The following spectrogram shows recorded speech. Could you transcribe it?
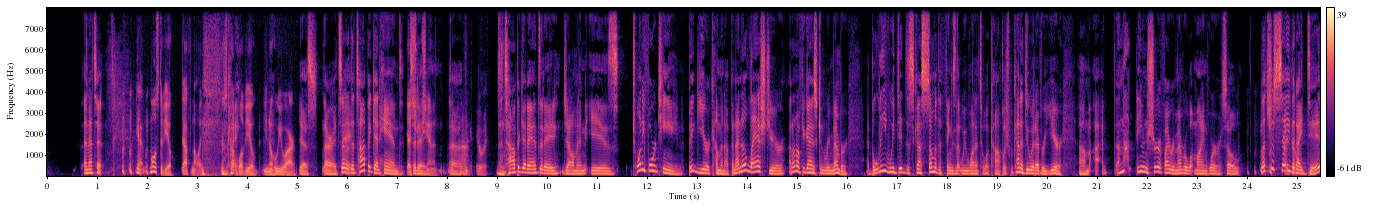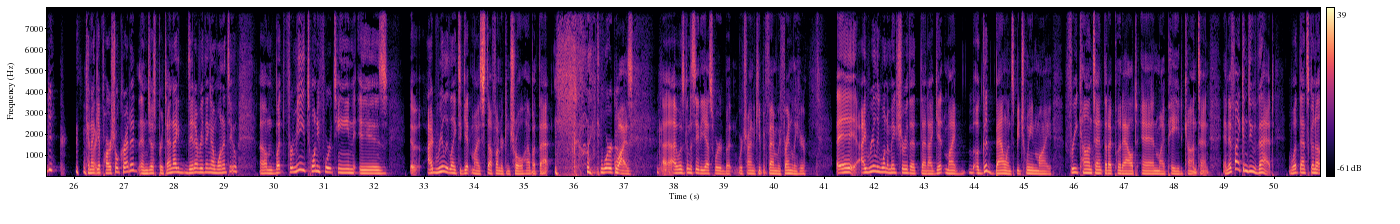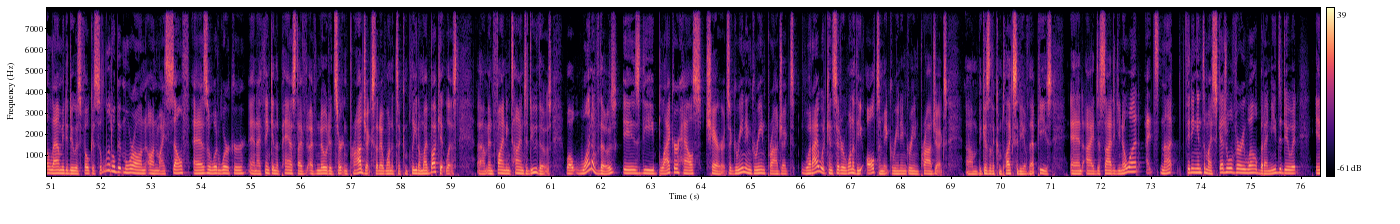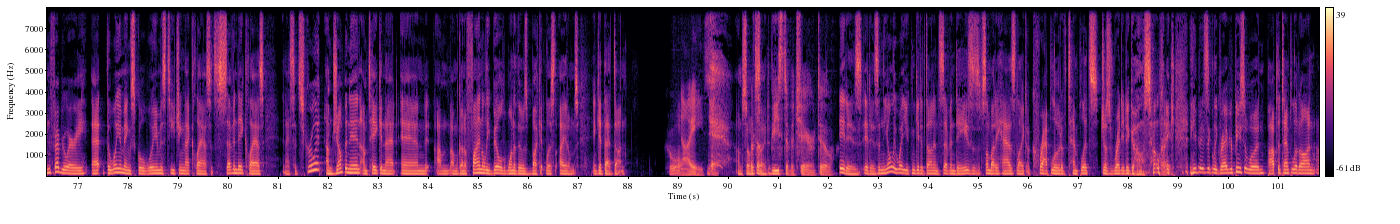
and that's it. yeah, most of you, definitely. There's okay. a couple of you. You know who you are. Yes. All right. So hey. the topic at hand yes, today, you, Shannon. Uh, the, the topic at hand today, gentlemen, is 2014. Big year coming up, and I know last year. I don't know if you guys can remember. I believe we did discuss some of the things that we wanted to accomplish. We kind of do it every year. Um, I, I'm not even sure if I remember what mine were. So let's just say I that I did. Can I get partial credit and just pretend I did everything I wanted to? Um, but for me, 2014 is. Uh, I'd really like to get my stuff under control. How about that? like work wise. I was going to say the S word, but we're trying to keep it family friendly here. I really want to make sure that that I get my a good balance between my free content that I put out and my paid content. And if I can do that, what that's going to allow me to do is focus a little bit more on on myself as a woodworker. And I think in the past I've I've noted certain projects that I wanted to complete on my bucket list, um, and finding time to do those. Well, one of those is the Blacker House chair. It's a Greene and Greene project, what I would consider one of the ultimate Greene and Greene projects. Um, because of the complexity of that piece. And I decided, you know what? It's not fitting into my schedule very well, but I need to do it in February at the William Ng School. William is teaching that class. It's a seven day class. And I said, screw it. I'm jumping in. I'm taking that. And I'm, I'm going to finally build one of those bucket list items and get that done. Cool. Nice. Yeah. I'm so That's excited. a beast of a chair, too. It is. It is. And the only way you can get it done in seven days is if somebody has like a crap load of templates just ready to go. So, like, you basically grab your piece of wood, pop the template on.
